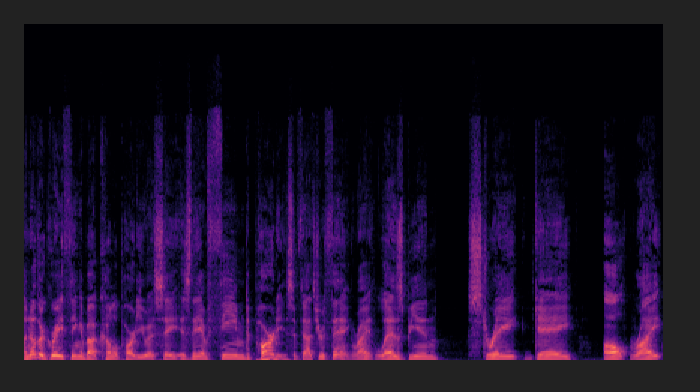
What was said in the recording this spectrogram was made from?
Another great thing about Cuddle Party USA is they have themed parties, if that's your thing, right? Lesbian, straight, gay, alt right,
